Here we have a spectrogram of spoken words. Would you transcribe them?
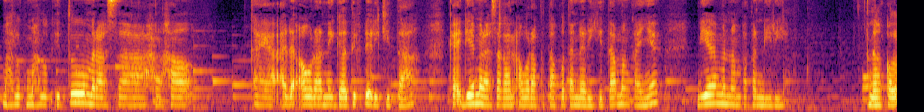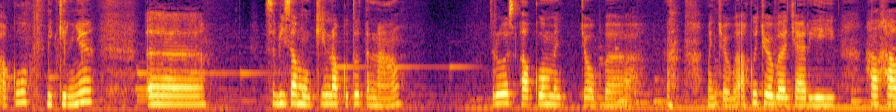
makhluk-makhluk itu merasa hal-hal kayak ada aura negatif dari kita kayak dia merasakan aura ketakutan dari kita makanya dia menampakkan diri. Nah kalau aku mikirnya uh, sebisa mungkin aku tuh tenang terus aku mencoba mencoba aku coba cari hal-hal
